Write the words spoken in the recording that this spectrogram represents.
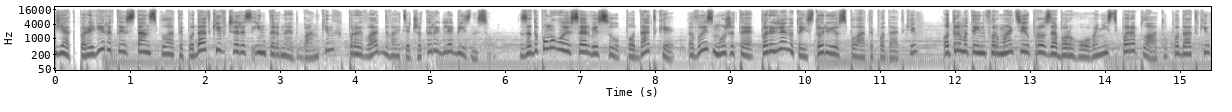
Як перевірити стан сплати податків через інтернет-банкінг Приват24 для бізнесу? За допомогою сервісу Податки ви зможете переглянути історію сплати податків, отримати інформацію про заборгованість, переплату податків,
